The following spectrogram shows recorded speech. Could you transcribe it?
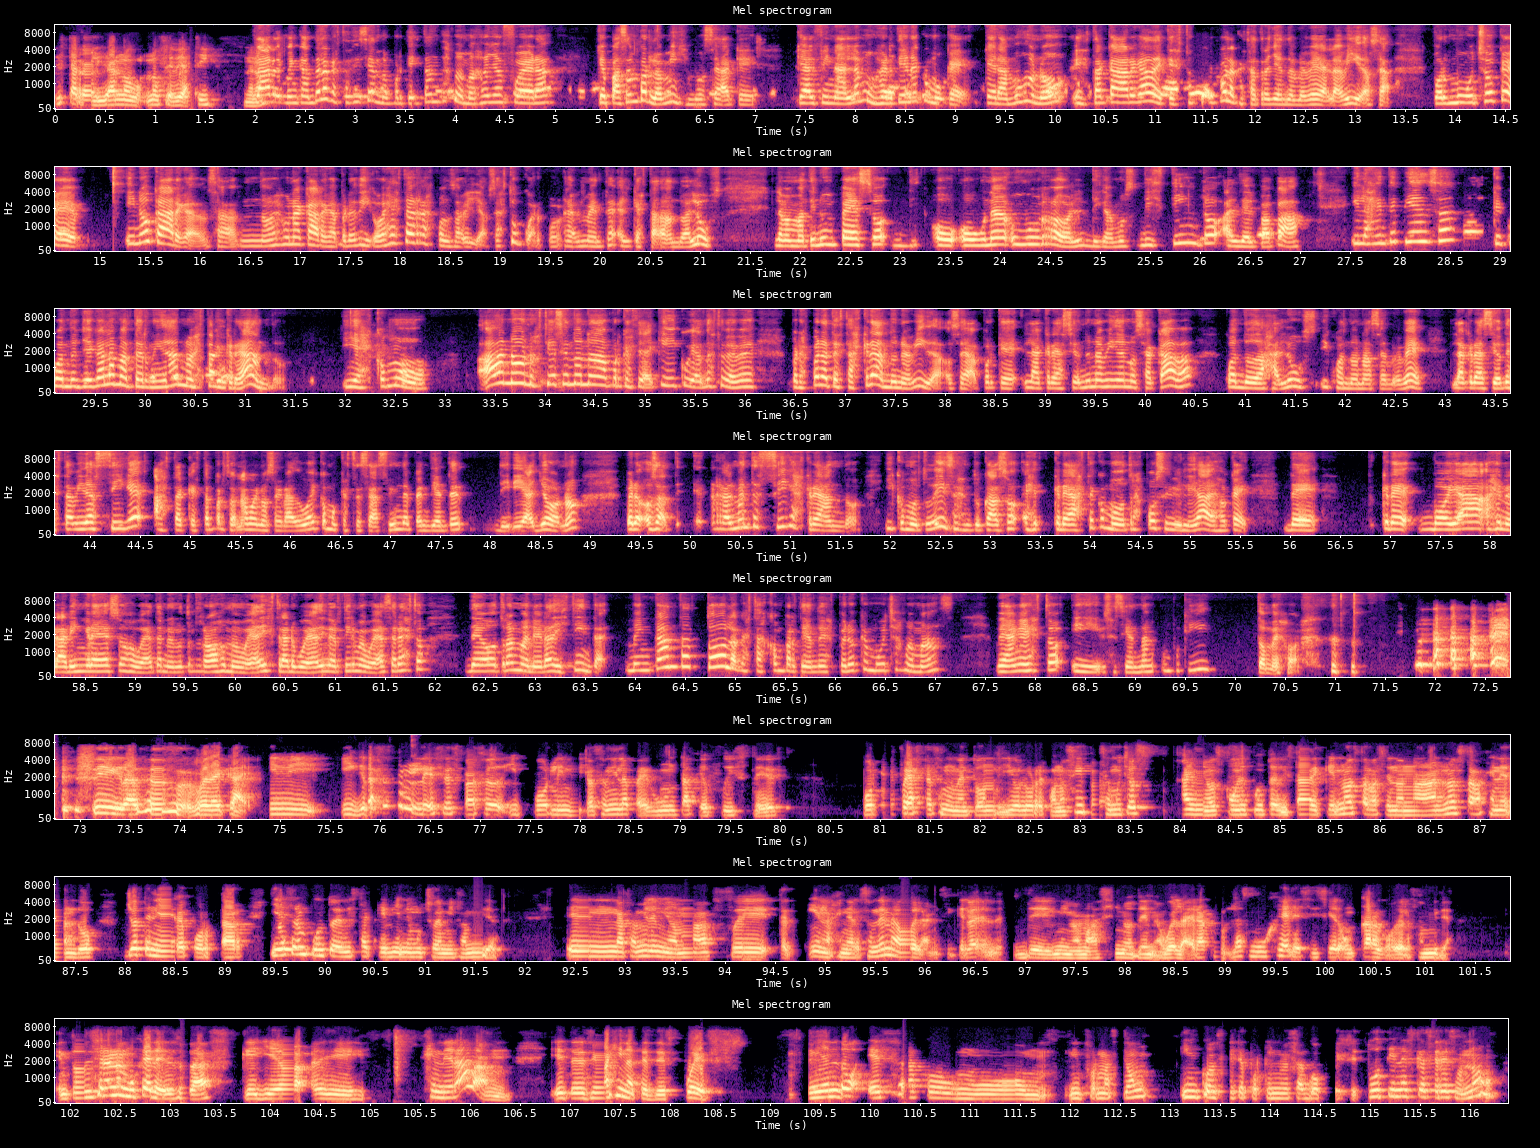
esta realidad no, no, se ve así. Claro, y me encanta lo que estás diciendo, porque hay tantas mamás allá afuera que pasan por lo mismo, o sea, que, que al final la mujer tiene como que, queramos o no, esta carga de que es tu cuerpo la que está trayendo el bebé a la vida, o sea, por mucho que, y no carga, o sea, no es una carga, pero digo, es esta responsabilidad, o sea, es tu cuerpo realmente el que está dando a luz la mamá tiene un peso o, una, un rol, digamos, distinto al del papá. Y la gente piensa que cuando llega la maternidad no están creando. Y es como, ah, no, no estoy haciendo nada porque estoy aquí cuidando a este bebé. Pero espérate, estás creando una vida. O sea, porque la creación de una vida no se acaba cuando das a luz y cuando nace el bebé. La creación de esta vida sigue hasta que esta persona, bueno, se gradúa y como que se hace independiente, diría yo, ¿no? Pero, o sea, realmente sigues creando. Y como tú dices, en tu caso, eh, creaste como otras posibilidades, ¿ok? De, voy a generar ingresos voy a tener otro trabajo, me voy a distraer, voy a divertirme, voy a hacer esto de otra manera distinta. Me encanta todo lo que estás compartiendo y espero que muchas mamás vean esto y se sientan un poquito mejor. Sí, gracias, Rebeca. Y y gracias por ese espacio y por la invitación y la pregunta que fuiste. porque fue hasta ese momento donde yo lo reconocí. Pasé muchos años con el punto de vista de que no estaba haciendo nada, no estaba generando, yo tenía que aportar, y ese es un punto de vista que viene mucho de mi familia. En la familia de mi mamá fue, y en la generación de mi abuela, ni siquiera de, mi mamá, sino de mi abuela, era las mujeres hicieron cargo de la familia. Entonces eran las mujeres las que lleva, eh, generaban. Entonces imagínate después, teniendo esa como información inconsciente, porque no es algo que tú tienes que hacer eso, no.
